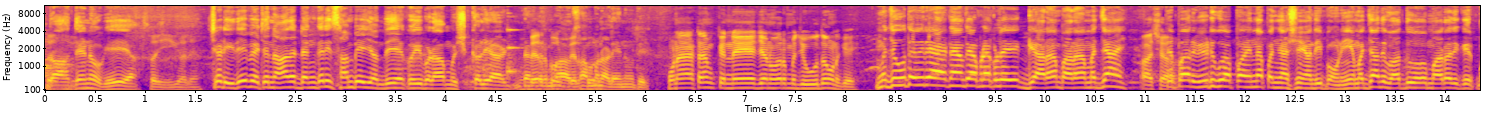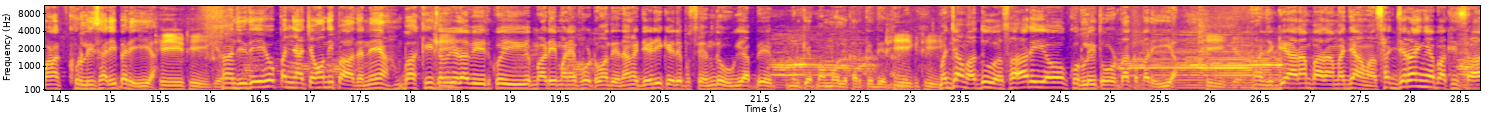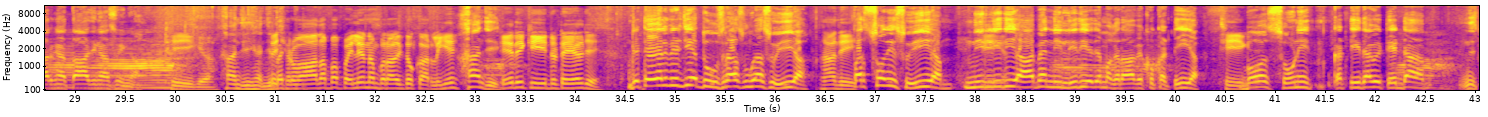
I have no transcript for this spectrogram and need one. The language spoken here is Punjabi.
10 ਦਿਨ ਹੋ ਗਏ ਆ। ਸਹੀ ਗੱਲ ਹੈ ਝੜੀ ਦੇ ਵਿੱਚ ਨਾ ਤੇ ਡੰਗਰ ਹੀ ਸਾਂਭੇ ਜਾਂਦੇ ਆ ਕੋਈ ਬੜਾ ਮੁਸ਼ਕਲ ਆ ਡੰਗਰ ਬਿਲਕੁਲ, ਮਾਲ ਬਿਲਕੁਲ। ਸਾਂਭਣ ਵਾਲੇ ਨੂੰ ਤੇ। ਹੁਣ ਇਸ ਟਾਈਮ ਕਿੰਨੇ ਜਾਨਵਰ ਮੌਜੂਦ ਹੋਣਗੇ? ਮੌਜੂਦ ਹੈ ਵੀਰੇ ਇਸ ਟਾਈਮ ਤੇ ਆਪਣੇ ਕੋਲੇ 11 12 ਮੱਝਾਂ ਐ। ਅੱਛਾ। ਤੇ ਪਰ ਵੀਡੀਓ ਆਪਾਂ ਇਹਨਾਂ ਪੰਜਾਂ ਛੇਆਂ ਦੀ ਪਾਉਣੀ ਹੈ ਮੱਝਾਂ ਤੇ ਵਾਧੂ ਮਹਾਰਾਜ ਦੀ ਕਿਰਪਾ ਨਾਲ ਖੁਰਲੀ ਸਾਰੀ ਭਰੀ ਆ। ਠੀਕ ਠੀਕ ਹੈ ਹਾਂਜੀ ਤੇ ਇਹੋ ਪੰਜਾਂ ਚੌਂ ਦੀ ਪਾ ਦਿੰਨੇ ਆ। ਬਾਕੀ ਚਲੋ ਜਿਹੜਾ ਵੀਰ ਕੋਈ ਮਾੜੀ ਮਾੜੀਆਂ ਫੋਟੋਆਂ ਦੇ ਦਾਂਗੇ ਜਿਹੜੀ ਕਿਸੇ ਦੇ ਪਸੰਦ ਹੋਊਗੀ ਆਪੇ ਮੁੜ ਕੇ ਆਪਾਂ ਮੁੱਲ ਕਰਕੇ ਦੇ ਦਾਂਗੇ। ਠੀਕ, ਠੀਕ। ਮੱਝਾਂ ਵਾਧੂ ਆ ਸਾਰੀ ਉਹ ਕੁਰਲੀ ਤੋੜ ਤੱਕ ਭਰੀ ਆ। ਠੀਕ ਹੈ ਹਾਂਜੀ 11 12 ਮੱਝਾਂ ਵਾ ਸੱਜਰਾਂ ਹੀ ਆ ਬਾਕੀ ਸਾਰੀਆਂ ਤਾਜ਼ੀਆਂ ਸੂਈਆਂ। ਠੀਕ ਹੈ ਹਾਂਜੀ ਹਾਂਜੀ ਤੇ ਸ਼ੁਰੂਆਤ ਆਪਾਂ ਪਹਿਲੇ ਨੰਬਰ ਵਾਲੀ ਤੋਂ ਕਰ ਲਈਏ। ਹਾਂਜੀ। ਇਹਦੀ ਕੀ ਡਿਟੇਲ ਜੇ? ਡਿਟੇਲ ਵੀਰ ਜੀ ਇਹ ਦੂਸਰਾ ਸੂਆ ਸੂਈ ਆ। ਹਾਂਜੀ। ਪਰਸੋਂ ਦੀ ਸੂਈ ਆ। ਨੀਲੀ ਦੀ ਆ। ਮੈਂ ਨੀਲੀ ਦੀ ਇਹਦੇ ਮਗਰਾ ਵੇਖੋ ਕੱਟੀ ਆ। ਠੀਕ। ਬਹੁਤ ਸੋਹਣੀ ਕੱਟੀ ਦਾ ਵੀ ਟੇਢਾ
